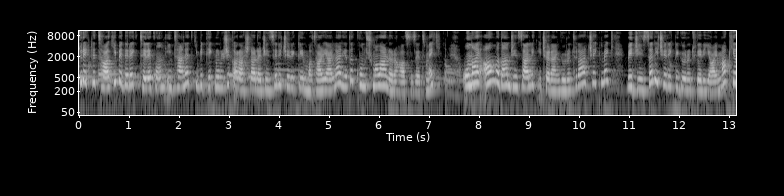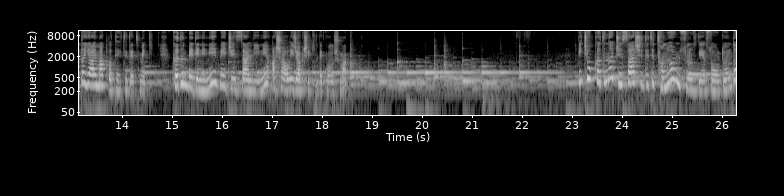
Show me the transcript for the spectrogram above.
sürekli takip ederek telefon, internet gibi teknolojik araçlarla cinsel içerikli materyaller ya da konuşmalarla rahatsız etmek, onay almadan cinsellik içeren görüntüler çekmek ve cinsel içerikli görüntüleri yaymak ya da yaymakla tehdit etmek, kadın bedenini ve cinselliğini aşağılayacak şekilde konuşmak. Birçok kadına cinsel şiddeti tanıyor musunuz diye sorduğumda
